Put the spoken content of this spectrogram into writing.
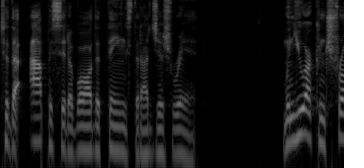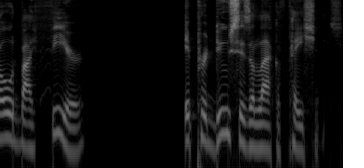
to the opposite of all the things that I just read. When you are controlled by fear, it produces a lack of patience.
